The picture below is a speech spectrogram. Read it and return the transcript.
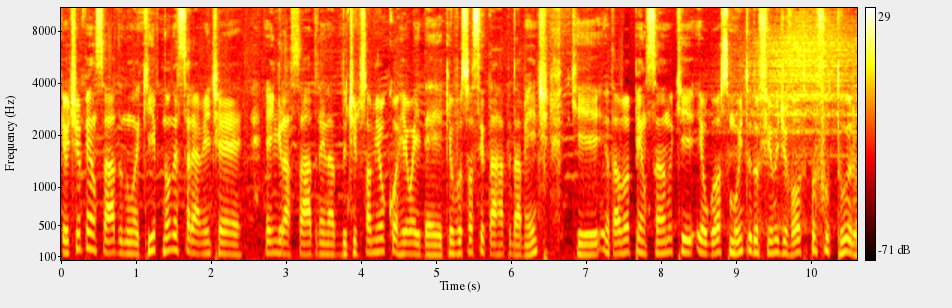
eu tinha pensado num aqui, não necessariamente é, é engraçado nem nada do tipo, só me ocorreu a ideia que eu vou só citar rapidamente, que eu tava pensando que eu gosto muito do filme De Volta pro Futuro.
